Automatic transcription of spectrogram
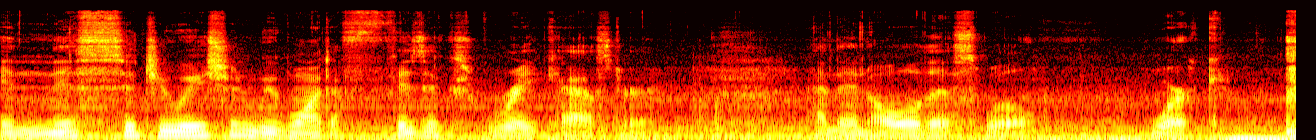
In this situation, we want a physics raycaster. And then all of this will work.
